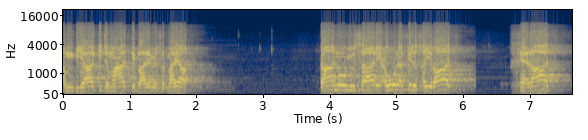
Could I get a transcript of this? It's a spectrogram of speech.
انبیاء کی جماعت کے بارے میں فرمایا، کانو یوسار فی الخیرات خیرات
